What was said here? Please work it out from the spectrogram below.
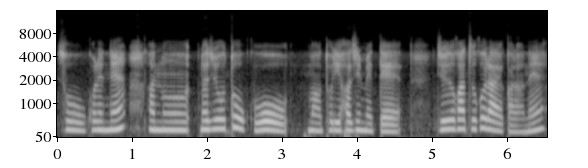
そうこれねあのラジオトークをまあ撮り始めて10月ぐらいからね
